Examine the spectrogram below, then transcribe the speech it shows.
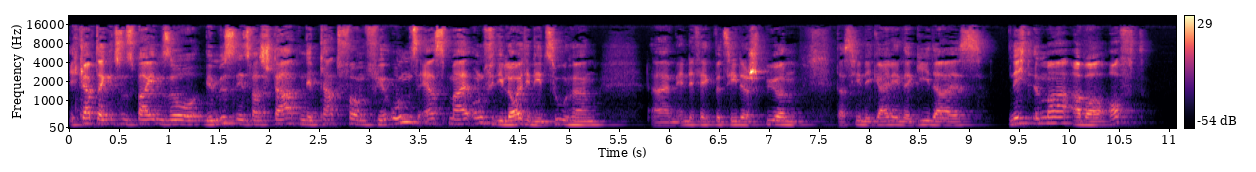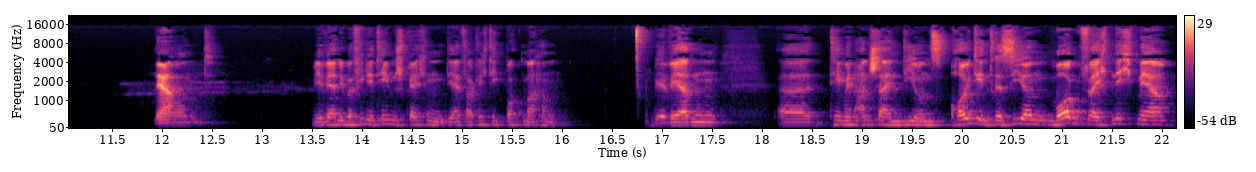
ich glaube, da geht es uns beiden so, wir müssen jetzt was starten, eine Plattform für uns erstmal und für die Leute, die zuhören. Äh, Im Endeffekt wird jeder spüren, dass hier eine geile Energie da ist. Nicht immer, aber oft. Ja. Und wir werden über viele Themen sprechen, die einfach richtig Bock machen. Wir werden äh, Themen anschneiden, die uns heute interessieren, morgen vielleicht nicht mehr.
